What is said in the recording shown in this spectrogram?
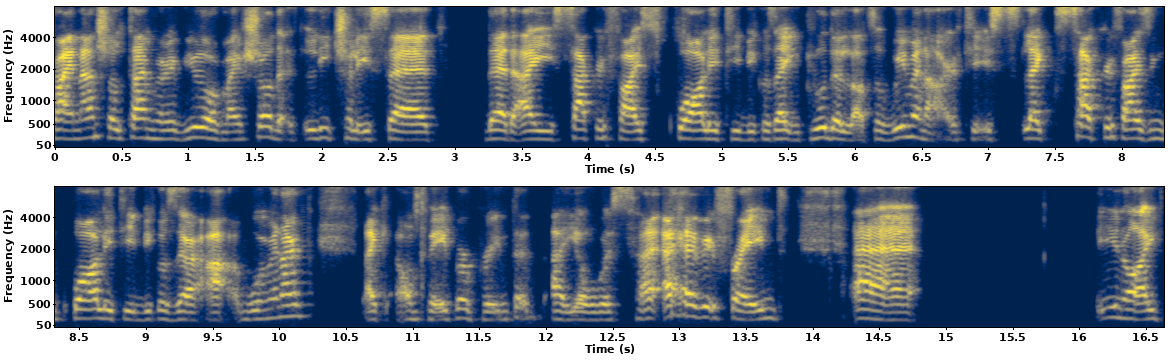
Financial Time review of my show that literally said that I sacrifice quality because I included lots of women artists, like sacrificing quality because there are women art, like on paper printed. I always I, I have it framed. Uh, you know, I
